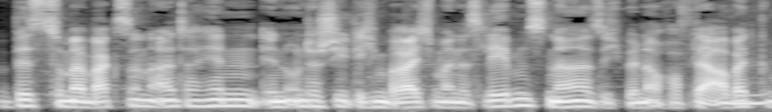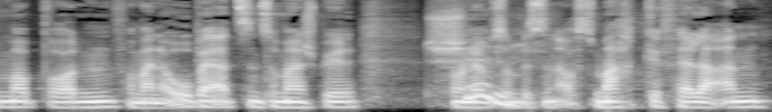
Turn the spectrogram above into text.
bis zum Erwachsenenalter hin in unterschiedlichen Bereichen meines Lebens. Ne? Also ich bin auch auf der Arbeit mhm. gemobbt worden, von meiner Oberärztin zum Beispiel. Schön. Und so ein bisschen aufs Machtgefälle an.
